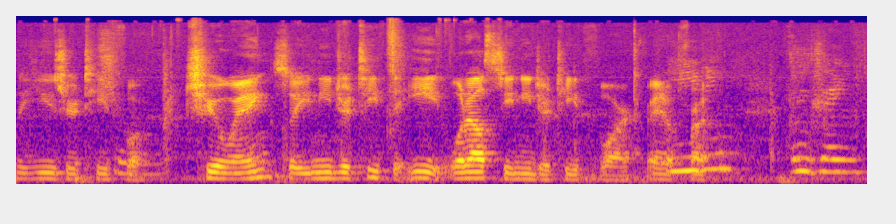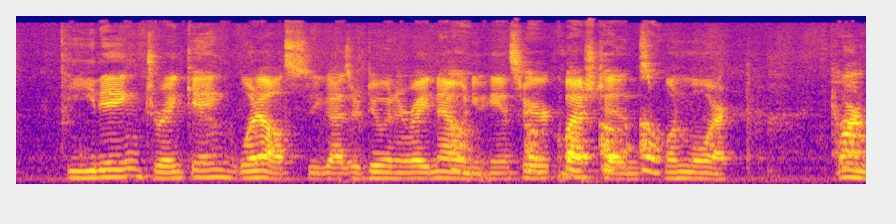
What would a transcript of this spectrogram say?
They use your teeth for Chewing. chewing. So you need your teeth to eat. What else do you need your teeth for? Right up front. eating and drink. eating, drinking. What else? You guys are doing it right now when you answer Oh, your oh, oh, questions. oh. One more. Or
